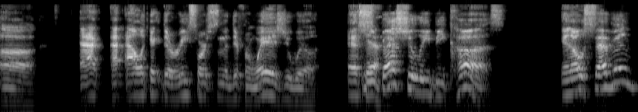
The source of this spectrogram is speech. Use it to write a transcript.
uh act, allocate their resources in a different way as you will especially yeah. because in 07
